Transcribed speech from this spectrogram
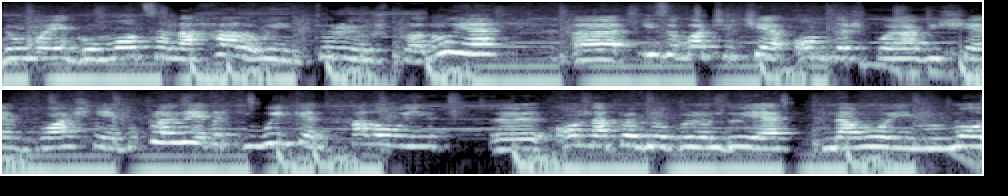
do mojego moca na Halloween, który już planuję. E, I zobaczycie, on też pojawi się właśnie, bo planuję taki weekend Halloween. E, On na pewno wyląduje na moim, mo-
